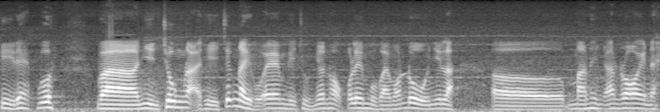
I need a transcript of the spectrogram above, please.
kỳ đẹp luôn. Và nhìn chung lại thì chiếc này của em thì chủ nhân họ có lên một vài món đồ như là uh, màn hình Android này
